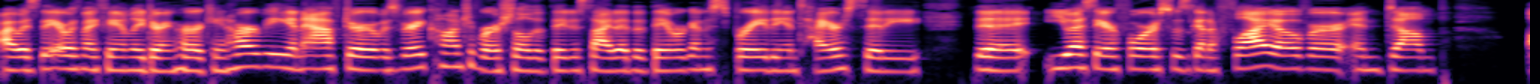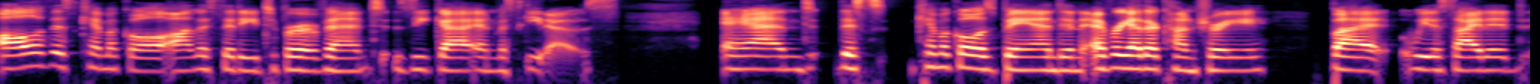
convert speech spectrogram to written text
I was there with my family during Hurricane Harvey. And after, it was very controversial that they decided that they were going to spray the entire city. The US Air Force was going to fly over and dump all of this chemical on the city to prevent Zika and mosquitoes. And this chemical is banned in every other country, but we decided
